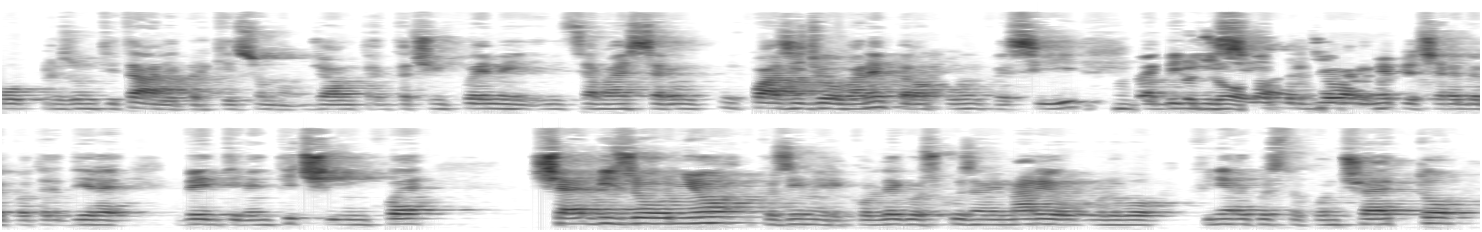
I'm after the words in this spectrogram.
o presunti tali, perché insomma già un 35enne iniziamo a essere un, un quasi giovane, però comunque sì, va benissimo, giovane. per giovani a me piacerebbe poter dire 20-25, c'è bisogno, così mi ricollego, scusami Mario, volevo finire questo concetto,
